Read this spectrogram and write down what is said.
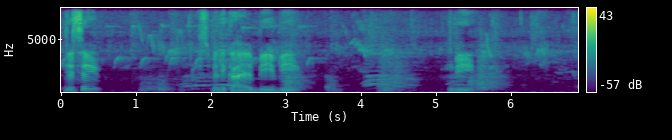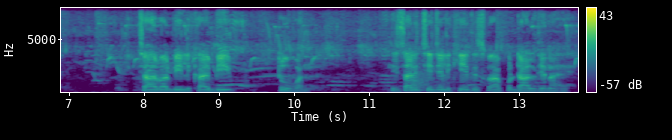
जैसे इसमें लिखा है बी बी बी चार बार बी लिखा है बी टू वन ये सारी चीज़ें लिखी है तो इसको आपको डाल देना है।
